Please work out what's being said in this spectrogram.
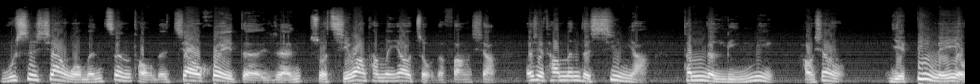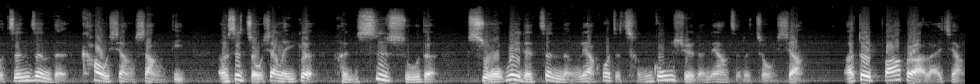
不是像我们正统的教会的人所期望他们要走的方向，而且他们的信仰、他们的灵命好像也并没有真正的靠向上帝，而是走向了一个很世俗的。所谓的正能量或者成功学的那样子的走向，而对 Barbara 来讲，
